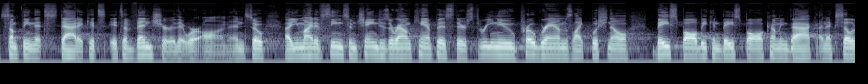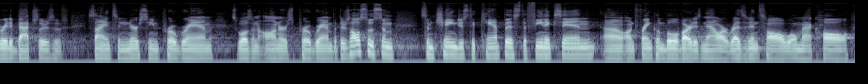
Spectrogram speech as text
something that's static. It's, it's a venture that we're on. And so uh, you might have seen some changes around campus. There's three new programs like Bushnell Baseball, Beacon Baseball coming back, an accelerated bachelor's of science and nursing program, as well as an honors program. But there's also some some changes to campus. The Phoenix Inn uh, on Franklin Boulevard is now our residence hall, Womack Hall,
